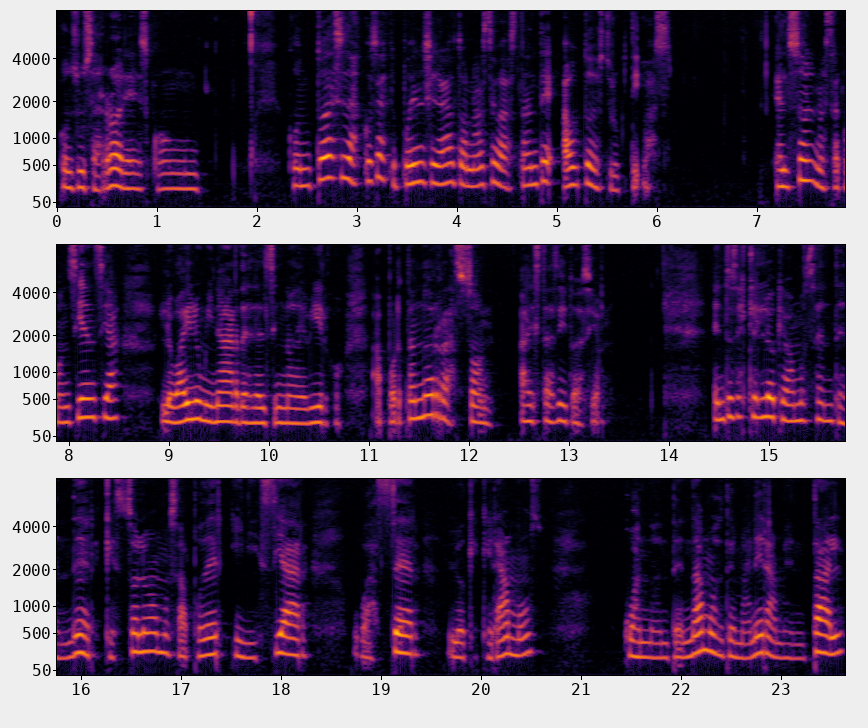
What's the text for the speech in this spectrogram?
con sus errores, con, con todas esas cosas que pueden llegar a tornarse bastante autodestructivas. El Sol, nuestra conciencia, lo va a iluminar desde el signo de Virgo, aportando razón a esta situación. Entonces, ¿qué es lo que vamos a entender? Que solo vamos a poder iniciar o hacer lo que queramos cuando entendamos de manera mental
